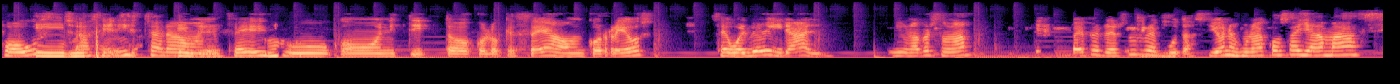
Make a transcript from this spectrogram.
posts en Instagram, en Facebook, o en TikTok, o lo que sea, o en correos, se vuelve viral. Y una persona puede perder su reputación, es una cosa ya más,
